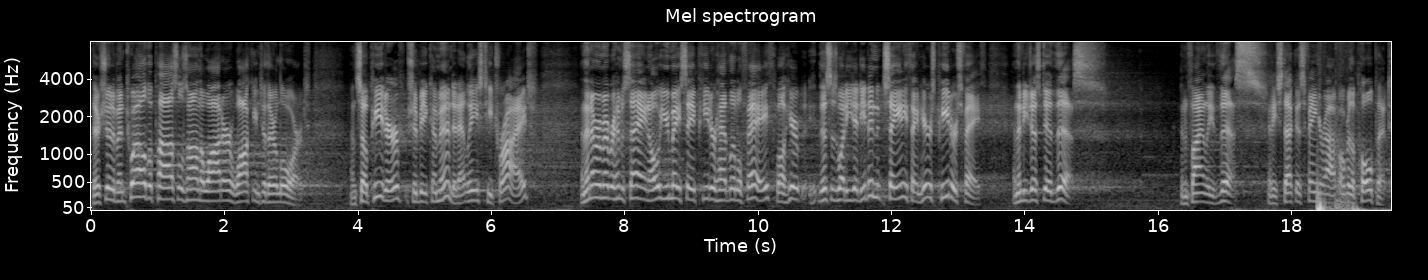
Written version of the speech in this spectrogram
There should have been 12 apostles on the water walking to their Lord. And so Peter should be commended. At least he tried. And then I remember him saying, Oh, you may say Peter had little faith. Well, here, this is what he did. He didn't say anything. Here's Peter's faith. And then he just did this. And finally, this. And he stuck his finger out over the pulpit.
